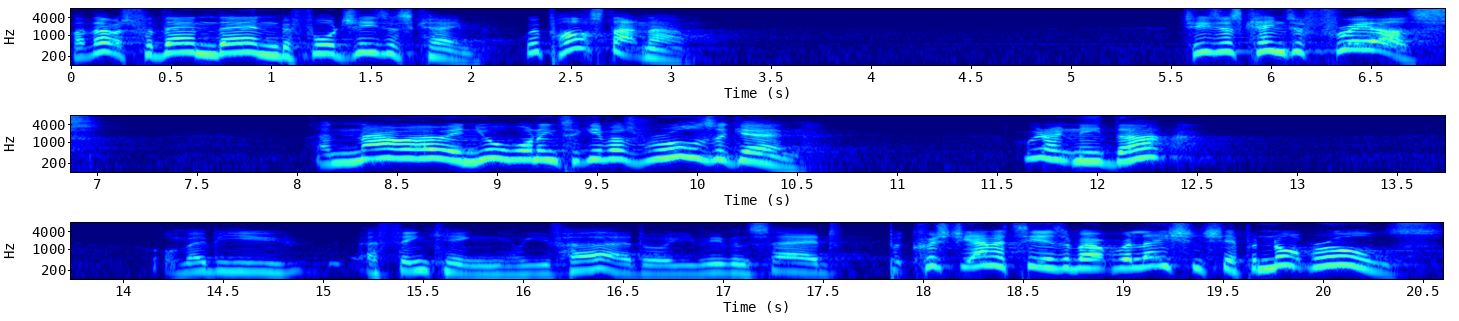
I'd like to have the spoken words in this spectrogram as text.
Like that was for them then before Jesus came. We're past that now. Jesus came to free us. And now, Owen, you're wanting to give us rules again. We don't need that. Or maybe you are thinking, or you've heard, or you've even said, but Christianity is about relationship and not rules.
